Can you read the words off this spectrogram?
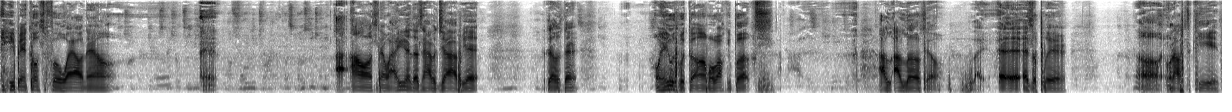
he been coaching for a while now. And I, I don't understand why he doesn't have a job yet. That was there when he was with the um, Milwaukee Bucks. I I loved him like as a player. Uh, when I was a kid,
